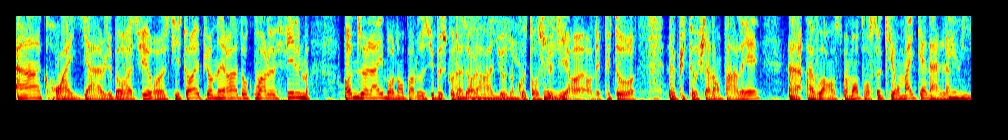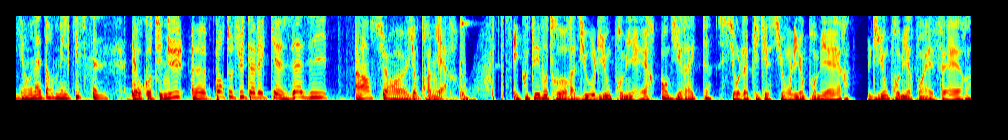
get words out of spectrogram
Incroyable. Bon, on va suivre euh, cette histoire et puis on ira donc voir le film On the Line. Bon, on en parle aussi parce qu'on adore la radio, donc autant se le dire. euh, On est plutôt euh, plutôt fiers d'en parler. Euh, à voir en ce moment pour ceux qui ont MyCanal. Et Eh oui, on adore Mel Gibson. Et on continue euh, pour tout de suite avec Zazie hein, sur euh, Lyon Première. Écoutez votre radio Lyon Première en direct sur l'application Lyon Première, lyonpremière.fr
